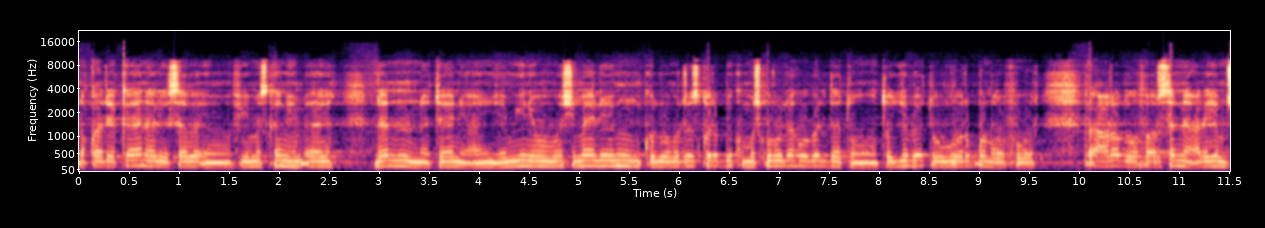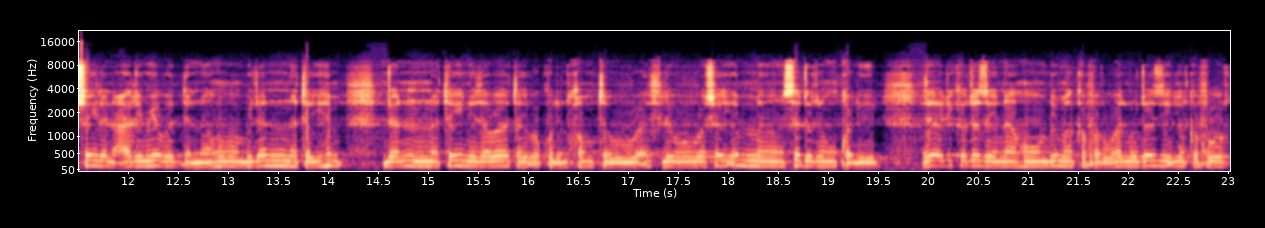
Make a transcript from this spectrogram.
لقد كان لسبأ في مسكنهم آية جنتان عن يمين وشمال. كلوا من رزق ربكم واشكروا له بلدة طيبة ورب غفور. فأعرضوا فأرسلنا عليهم سيل العارم وبدلناهم بجنتيهم. جنتين ذواتي أكل خمط وأثل وشيء من سدر قليل. ذلك جزيناهم بما كفروا. هل نجازي إلا الكفور؟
